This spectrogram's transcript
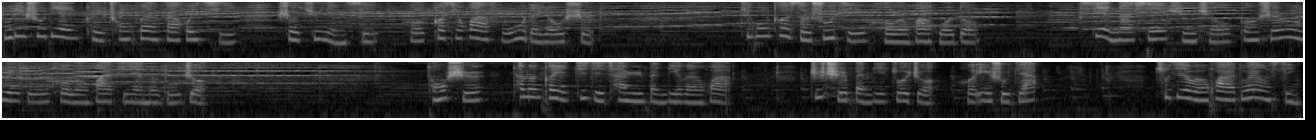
独立书店可以充分发挥其社区联系和个性化服务的优势，提供特色书籍和文化活动，吸引那些寻求更深入阅读和文化体验的读者，同时。他们可以积极参与本地文化，支持本地作者和艺术家，促进文化多样性。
